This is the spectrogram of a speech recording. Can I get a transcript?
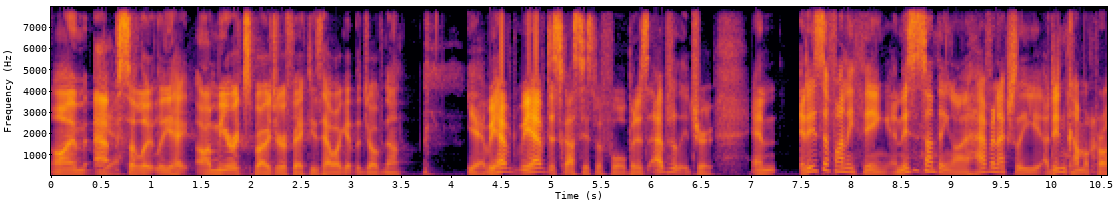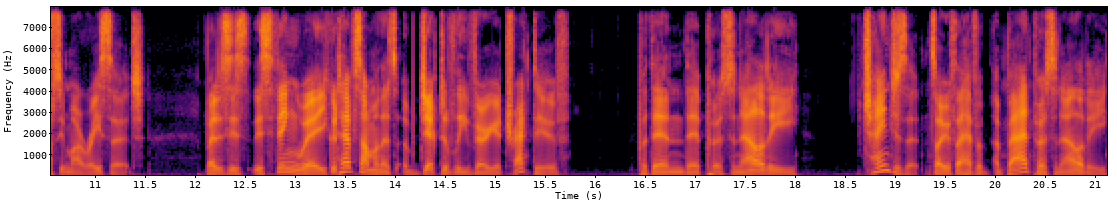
I'm absolutely hey, a mere exposure effect is how I get the job done. Yeah, we have we have discussed this before, but it's absolutely true. And it is a funny thing, and this is something I haven't actually I didn't come across in my research. But it's this this thing where you could have someone that's objectively very attractive, but then their personality changes it. So if they have a, a bad personality,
